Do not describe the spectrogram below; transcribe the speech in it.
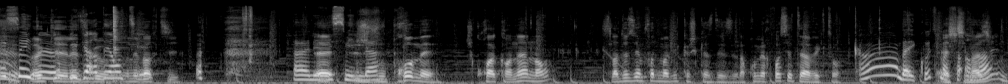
essaye de les garder go, on est entiers. parti. Allez, Eh, je bismillah. vous promets, je crois qu'en un an, c'est la deuxième fois de ma vie que je casse des œufs. La première fois, c'était avec toi. Ah, bah écoute, Eh, machallah. T'imagines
